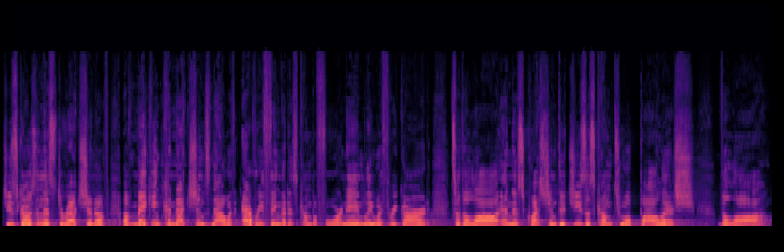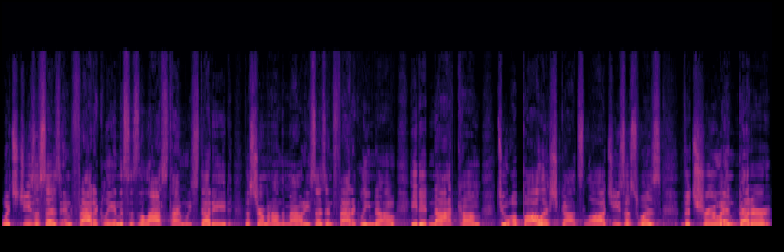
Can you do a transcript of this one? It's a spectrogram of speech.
Jesus goes in this direction of, of making connections now with everything that has come before, namely with regard to the law. And this question did Jesus come to abolish the law, which Jesus says emphatically, and this is the last time we studied the Sermon on the Mount, he says emphatically, no, he did not come to abolish God's law. Jesus was the true and better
